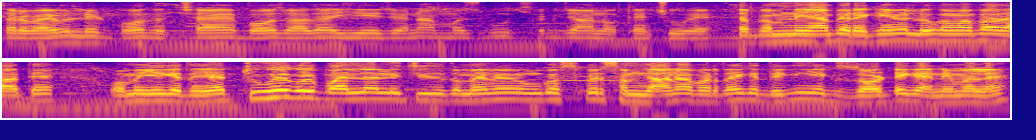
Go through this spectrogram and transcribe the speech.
सर्वाइवल रेट बहुत अच्छा है, बहुत ज़्यादा ये जो है ना, मज़बूत सकजान होते हैं चूहे। जब हमने यहाँ पे रखे हुए लोग हमारे पास आते हैं और हमें ये कहते हैं, यार, चूहे कोई पालने वाली चीज़ है। तो मैंने उनको फिर समझाना पड़ता है कि देखिए एक्जॉटिक एनिमल है।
